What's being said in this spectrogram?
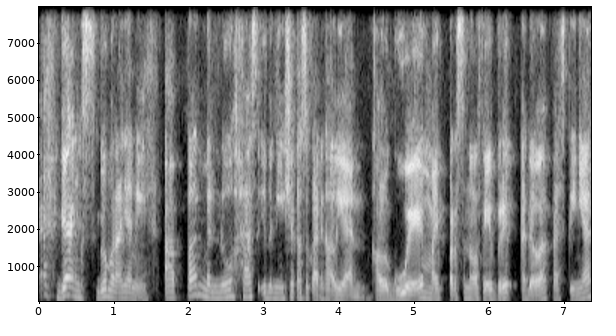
Eh, gengs, gue mau nanya nih, apa menu khas Indonesia kesukaan kalian? Kalau gue, my personal favorite adalah pastinya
